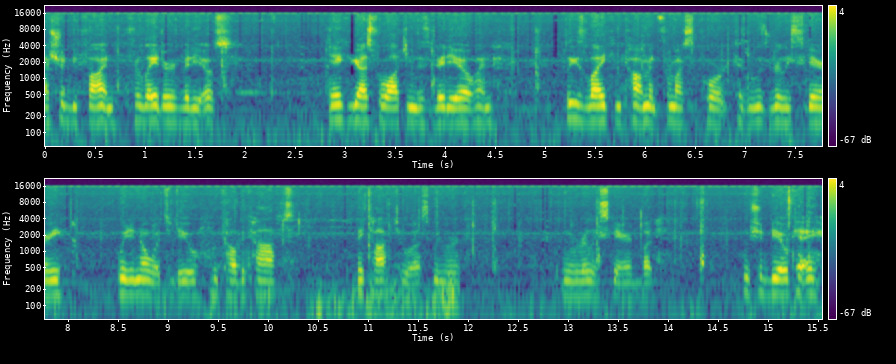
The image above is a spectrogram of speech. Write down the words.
I should be fine for later videos. Thank you guys for watching this video and please like and comment for my support because it was really scary. We didn't know what to do. We called the cops. They talked to us. We were we were really scared, but we should be okay.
